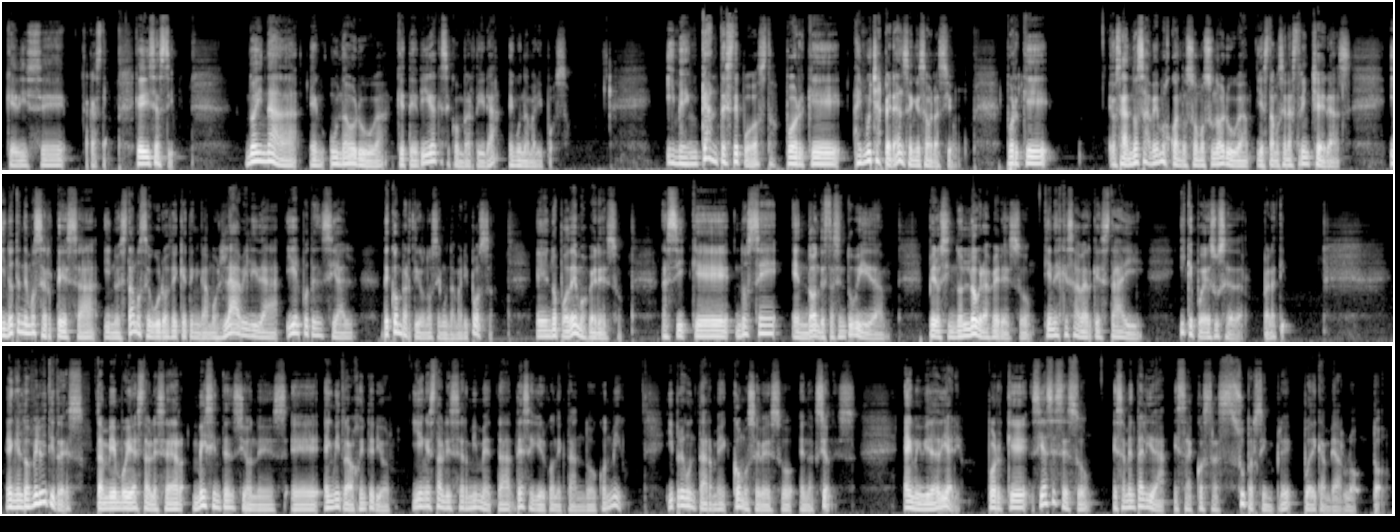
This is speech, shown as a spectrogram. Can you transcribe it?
que dice, acá está, que dice así, no hay nada en una oruga que te diga que se convertirá en una mariposa. Y me encanta este post porque hay mucha esperanza en esa oración. Porque, o sea, no sabemos cuándo somos una oruga y estamos en las trincheras y no tenemos certeza y no estamos seguros de que tengamos la habilidad y el potencial de convertirnos en una mariposa. Eh, no podemos ver eso. Así que no sé en dónde estás en tu vida, pero si no logras ver eso, tienes que saber que está ahí y que puede suceder para ti. En el 2023 también voy a establecer mis intenciones eh, en mi trabajo interior y en establecer mi meta de seguir conectando conmigo y preguntarme cómo se ve eso en acciones, en mi vida diaria. Porque si haces eso, esa mentalidad, esa cosa súper simple, puede cambiarlo todo.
